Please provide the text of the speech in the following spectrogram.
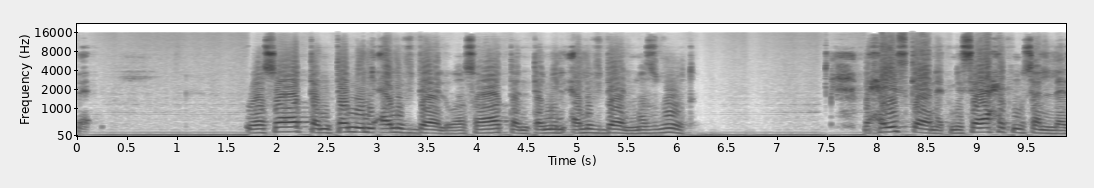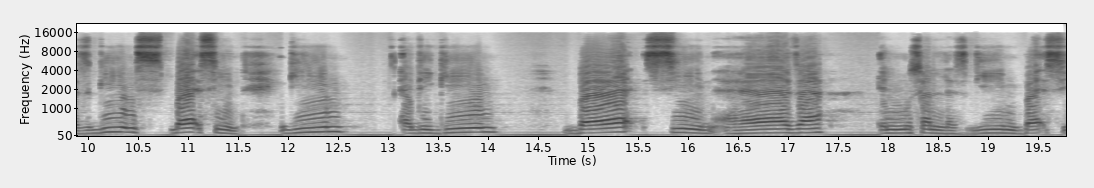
باء. وصاد تنتمي لألف د وصاد تنتمي لألف د مظبوط. بحيث كانت مساحة مثلث ج باء س ج أدي ج باء س. هذا المثلث ج باء س.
